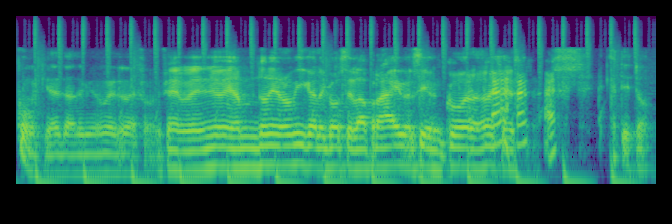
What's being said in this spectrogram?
Come chi le ha dato il mio numero di telefono? Cioè, non erano mica le cose la privacy ancora. No? Cioè, ha detto,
